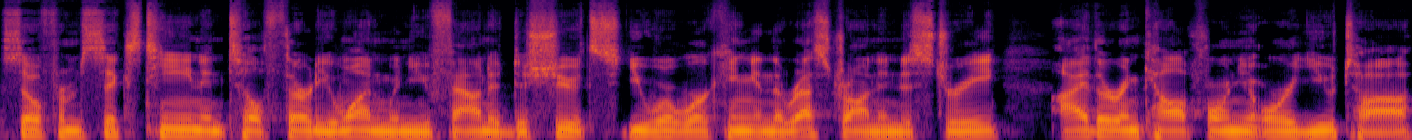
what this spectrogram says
So from 16 until 31, when you founded Deschutes, you were working in the restaurant industry, either in California or Utah.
